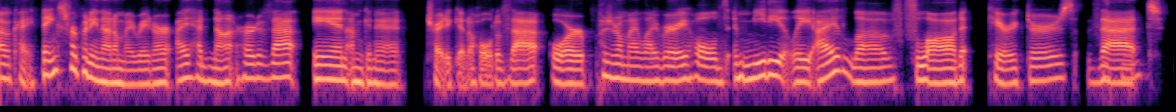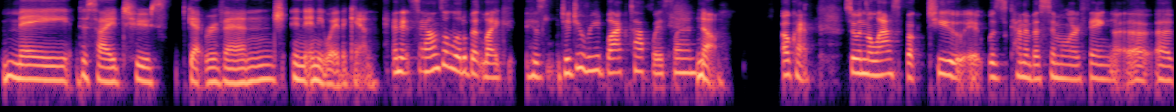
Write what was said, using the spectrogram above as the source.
Okay. Thanks for putting that on my radar. I had not heard of that. And I'm going to try to get a hold of that or put it on my library holds immediately. I love flawed characters that may decide to get revenge in any way they can. And it sounds a little bit like his. Did you read Blacktop Wasteland? No. Okay. So in the last book too, it was kind of a similar thing. A, a,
